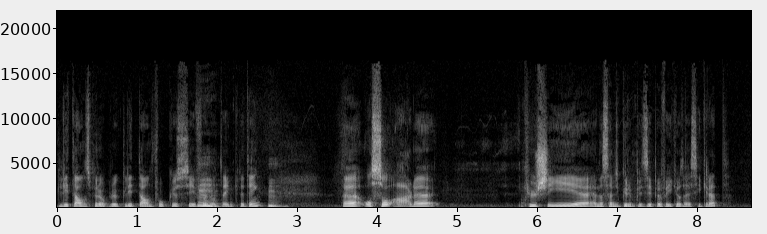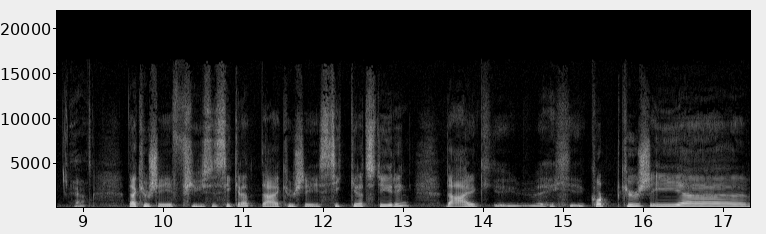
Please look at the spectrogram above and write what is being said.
litt annen språkbruk, litt annen fokus i forhold til enkelte ting. Eh, og så er det kurs i eh, NSMs grunnprinsipper for IKT-sikkerhet. Ja. Det er kurs i fysisk sikkerhet, det er kurs i sikkerhetsstyring. Det er kort kurs i uh,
